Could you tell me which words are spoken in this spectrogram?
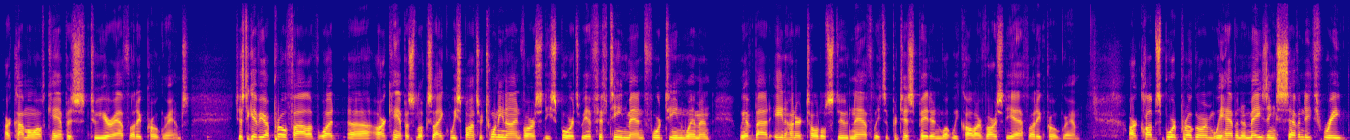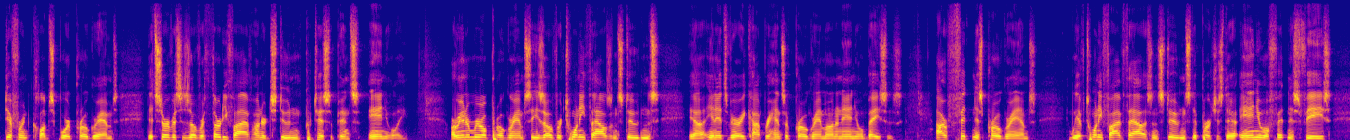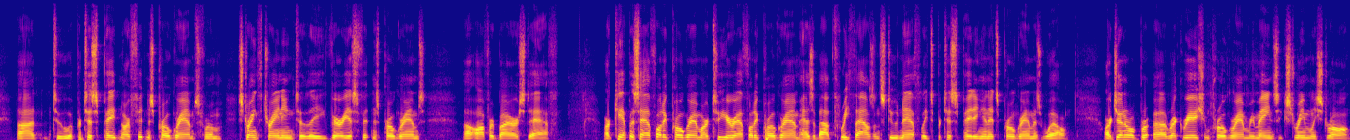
our Commonwealth campus two-year athletic programs. Just to give you a profile of what uh, our campus looks like, we sponsor 29 varsity sports. We have 15 men, 14 women. We have about 800 total student athletes that participate in what we call our varsity athletic program. Our club sport program, we have an amazing 73 different club sport programs that services over 3,500 student participants annually. Our intramural program sees over 20,000 students uh, in its very comprehensive program on an annual basis. Our fitness programs, we have 25,000 students that purchase their annual fitness fees uh, to participate in our fitness programs from strength training to the various fitness programs uh, offered by our staff. Our campus athletic program, our two-year athletic program, has about 3,000 student athletes participating in its program as well. Our general uh, recreation program remains extremely strong.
